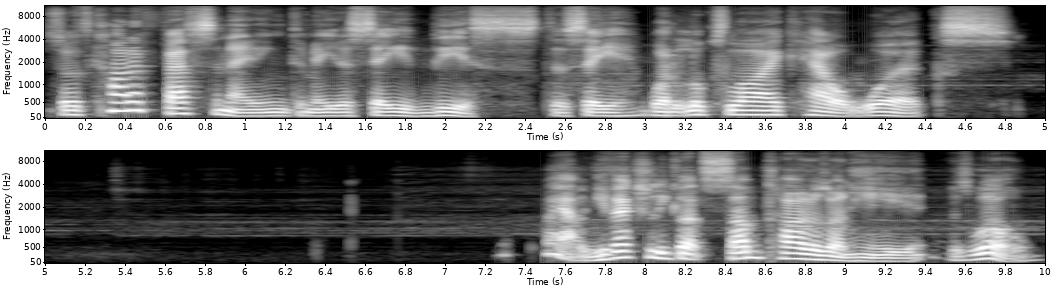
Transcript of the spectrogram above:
So it's kind of fascinating to me to see this, to see what it looks like, how it works. Wow, you've actually got subtitles on here as well.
